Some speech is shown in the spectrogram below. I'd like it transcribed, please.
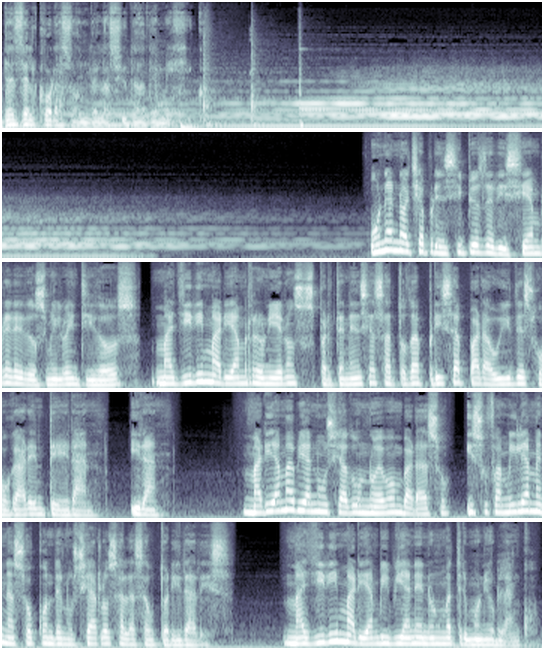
desde el corazón de la Ciudad de México. Una noche a principios de diciembre de 2022, Majid y Mariam reunieron sus pertenencias a toda prisa para huir de su hogar en Teherán, Irán. Mariam había anunciado un nuevo embarazo y su familia amenazó con denunciarlos a las autoridades. Majid y Mariam vivían en un matrimonio blanco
